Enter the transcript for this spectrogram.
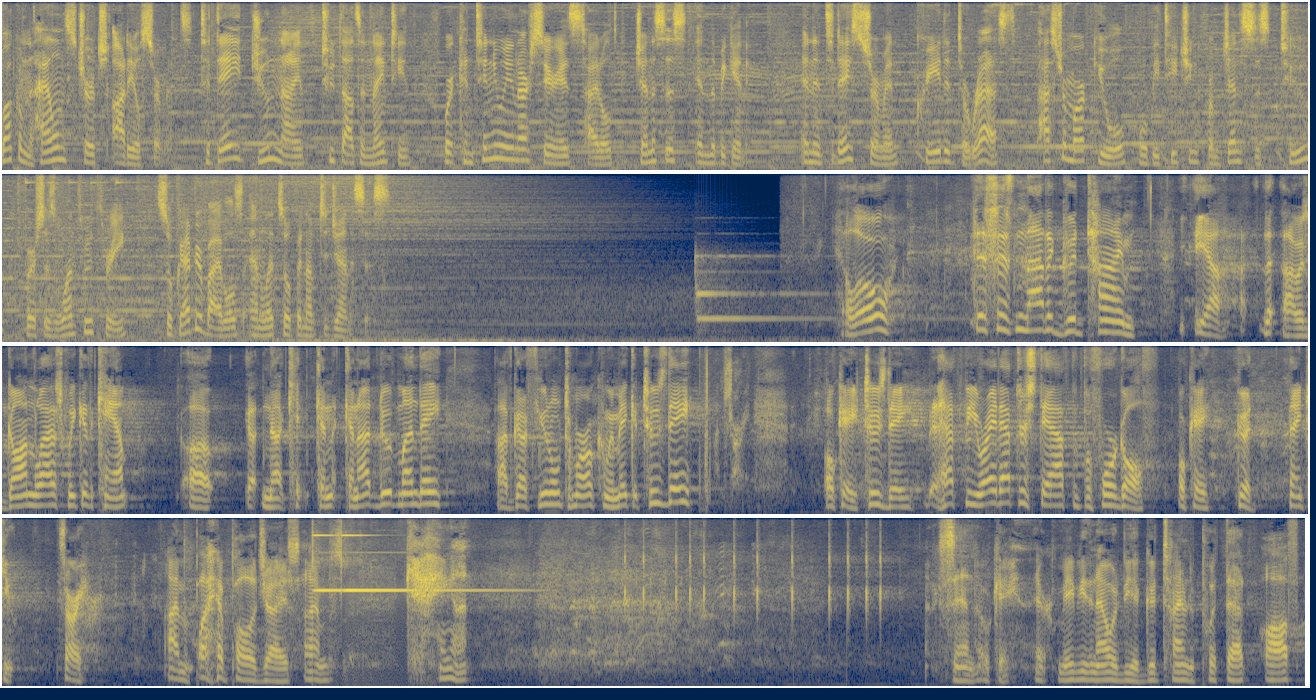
Welcome to Highlands Church Audio Sermons. Today, June 9th, 2019, we're continuing our series titled Genesis in the Beginning. And in today's sermon, Created to Rest, Pastor Mark Yule will be teaching from Genesis 2, verses 1 through 3. So grab your Bibles and let's open up to Genesis. Hello? This is not a good time. Yeah, I was gone last week at the camp. Uh, Uh, not, can, cannot do it Monday. I've got a funeral tomorrow. Can we make it Tuesday? I'm sorry. Okay, Tuesday. It has to be right after staff, but before golf. Okay, good. Thank you. Sorry. I'm, I apologize. I'm. Okay, hang on. Sin. Okay, there. Maybe now would be a good time to put that off.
